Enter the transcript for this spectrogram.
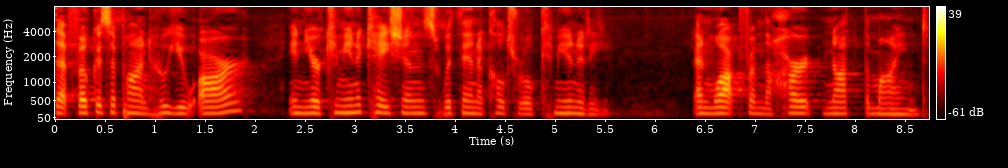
that focus upon who you are in your communications within a cultural community. And walk from the heart, not the mind.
